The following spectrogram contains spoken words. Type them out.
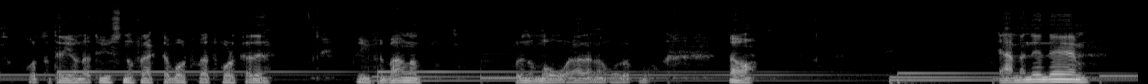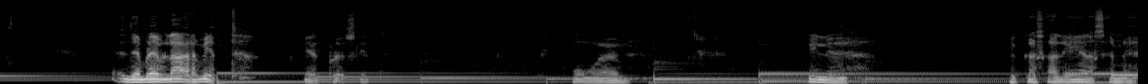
Som kostade 300 000 att frakta bort för att folk hade blivit förbannat på den och målaren och håller på. Ja. Ja men det, det, det blev larvigt helt plötsligt. Och eh, ville lyckas alliera sig med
